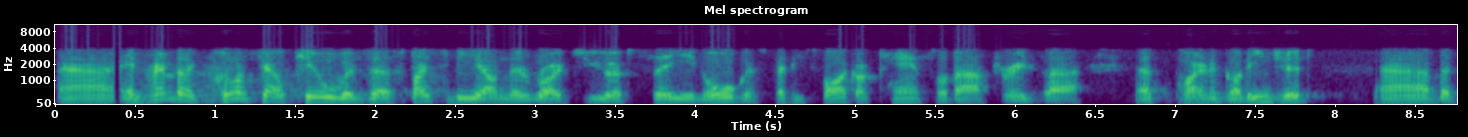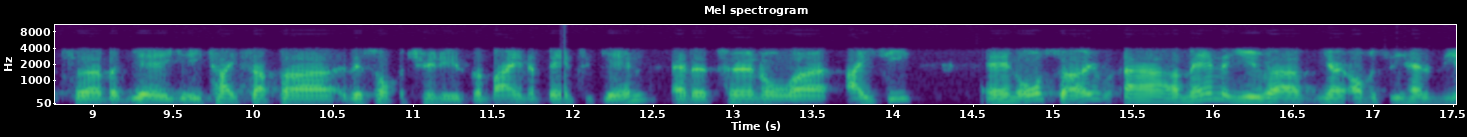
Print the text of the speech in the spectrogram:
Uh, and remember, Quillan Salkild was uh, supposed to be on the road to UFC in August, but his fight got cancelled after his uh, opponent got injured. Uh, but uh, but yeah, he takes up uh, this opportunity as the main event again at Eternal uh, 80. And also, uh, a man that uh, you know, obviously had in the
